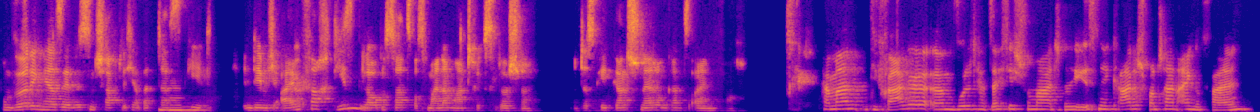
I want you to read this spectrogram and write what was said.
vom Wording her sehr wissenschaftlich, aber das mhm. geht, indem ich einfach diesen Glaubenssatz aus meiner Matrix lösche. Und das geht ganz schnell und ganz einfach. Kann man, die Frage ähm, wurde tatsächlich schon mal, die ist mir gerade spontan eingefallen.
